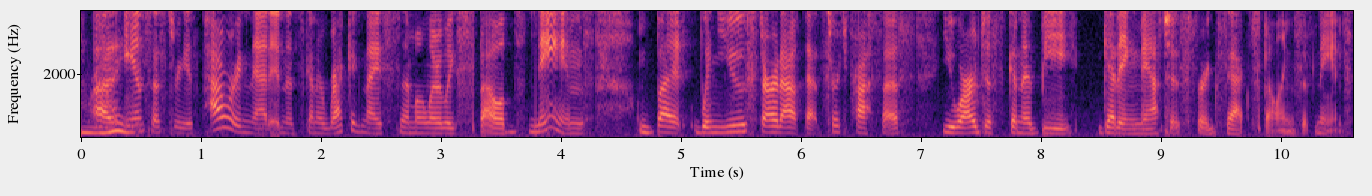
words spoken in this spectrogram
uh, right. uh, Ancestry is powering that and it's going to recognize similarly spelled names. But when you start out that search process, you are just going to be getting matches for exact spellings of names.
